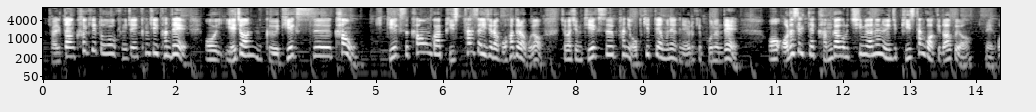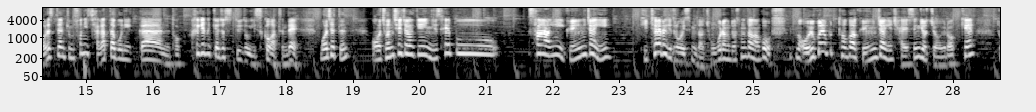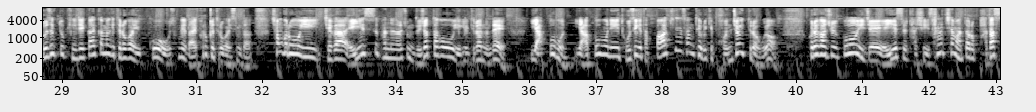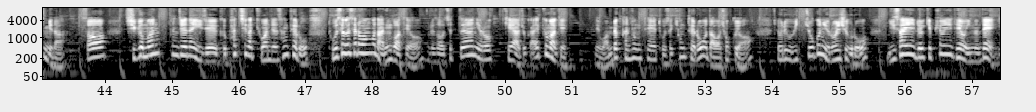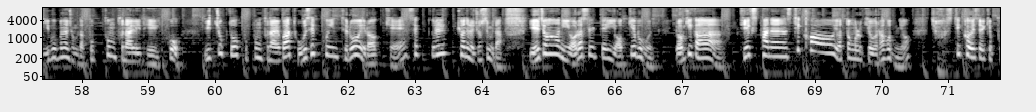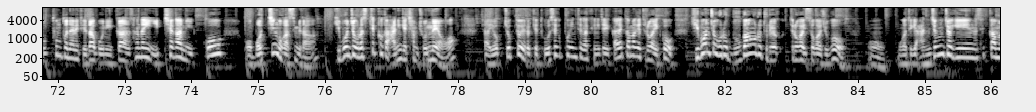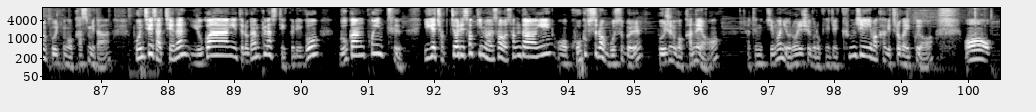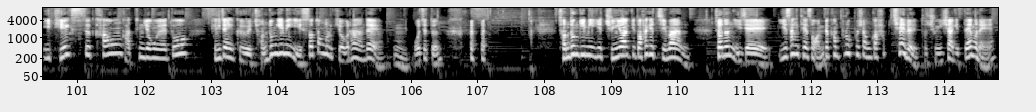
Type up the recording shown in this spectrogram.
자, 일단 크기도 굉장히 큼직한데 어, 예전 그 DX 카옹 DX 카온과 비슷한 사이즈라고 하더라고요. 제가 지금 DX 판이 없기 때문에 그냥 이렇게 보는데 어, 어렸을 때 감각으로 치면은 왠지 비슷한 것 같기도 하고요. 네, 어렸을 때는 좀 손이 작았다 보니까 더 크게 느껴졌을 수도 있을 것 같은데 뭐 어쨌든 어, 전체적인 이 세부 사항이 굉장히 디테일하게 들어가 있습니다. 정보량도 상당하고 일단 얼굴부터가 굉장히 잘생겼죠. 이렇게 도색도 굉장히 깔끔하게 들어가 있고 상당히 날카롭게 들어가 있습니다. 참고로 이 제가 AS 받느라 좀 늦었다고 얘기를 드렸는데 이 앞부분, 이 앞부분이 도색이 다 빠진 상태로 이렇게 번져 있더라고요. 그래가지고 이제 AS를 다시 상체만 따로 받았습니다. 그래서 지금은 현재는 이제 그 파츠가 교환된 상태로 도색을 새로 한 건 아닌 것 같아요. 그래서 어쨌든 이렇게 아주 깔끔하게 네, 완벽한 형태의 도색 형태로 나와줬고요. 자, 그리고 위쪽은 이런 식으로 미사일 이렇게 표현이 되어 있는데 이 부분은 전부 다 부품 분할이 되어 있고 위쪽도 부품 분할과 도색 포인트로 이렇게 색을 표현을 해줬습니다. 예전 이 어렸을 때 이 어깨 부분 여기가 DX판은 스티커였던 걸로 기억을 하거든요. 자, 스티커에서 이렇게 부품 분할이 되다 보니까 상당히 입체감이 있고 어, 멋진 것 같습니다. 기본적으로 스티커가 아닌 게 참 좋네요. 자, 옆쪽도 이렇게 도색 포인트가 굉장히 깔끔하게 들어가 있고 기본적으로 무광으로 들어, 들어가 있어가지고 어, 뭔가 되게 안정적인 색감을 보여주는 것 같습니다. 본체 자체는 유광이 들어간 플라스틱 그리고 무광 포인트 이게 적절히 섞이면서 상당히 어, 고급스러운 모습을 보여주는 것 같네요. 자, 등짐은 이런 식으로 굉장히 큼지막하게 들어가 있고요. 어, 이 DX 카온 같은 경우에도 굉장히 그 전동 기믹이 있었던 걸로 기억을 하는데, 음, 어쨌든. 전동 기믹이 중요하기도 하겠지만, 저는 이제 이 상태에서 완벽한 프로포션과 합체를 더 중시하기 때문에,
